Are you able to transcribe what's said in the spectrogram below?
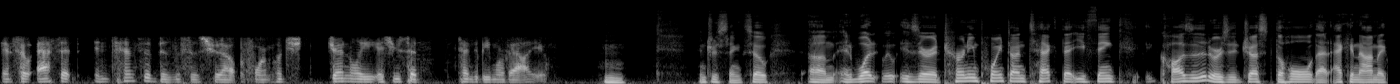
And so asset intensive businesses should outperform, which generally, as you said, tend to be more value. Hmm. Interesting. So, um, and what is there a turning point on tech that you think causes it, or is it just the whole that economic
